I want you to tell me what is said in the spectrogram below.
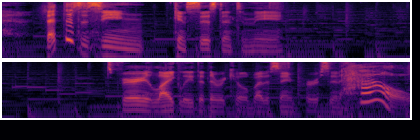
that doesn't seem consistent to me. It's very likely that they were killed by the same person. How?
